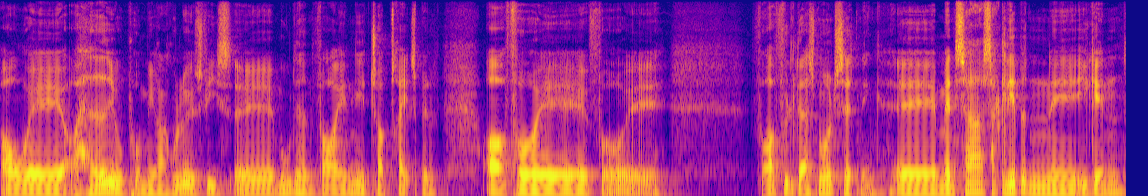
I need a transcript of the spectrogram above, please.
og, øh, og havde jo på mirakuløs vis øh, muligheden for at ende i et top 3-spil, og få, øh, få, øh, få opfyldt deres målsætning. Øh, men så, så glippede den øh, igen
